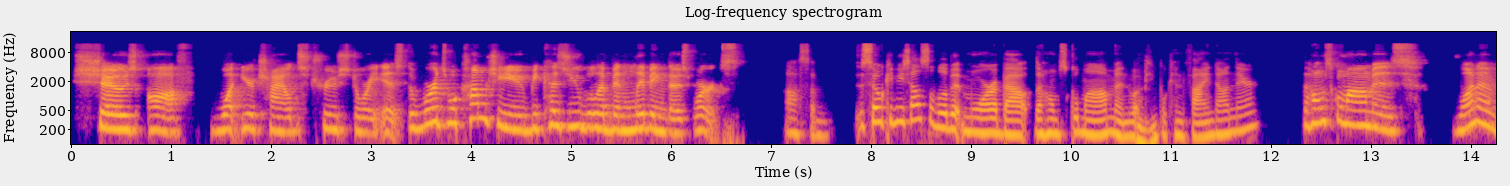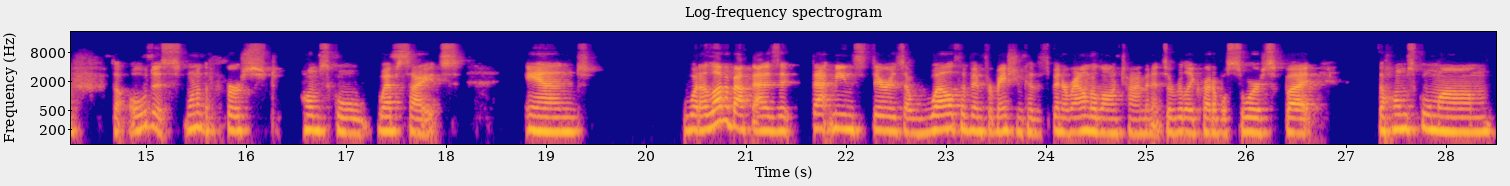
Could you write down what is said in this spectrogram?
shows off what your child's true story is. The words will come to you because you will have been living those words. Awesome. So, can you tell us a little bit more about the homeschool mom and what mm-hmm. people can find on there? The homeschool mom is one of the oldest, one of the first homeschool websites. And what I love about that is that that means there is a wealth of information because it's been around a long time and it's a really credible source. But the homeschool mom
